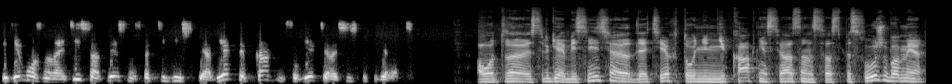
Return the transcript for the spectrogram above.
где можно найти, соответственно, стратегические объекты в каждом субъекте Российской Федерации. А вот, э, Сергей, объясните для тех, кто никак не связан со спецслужбами,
